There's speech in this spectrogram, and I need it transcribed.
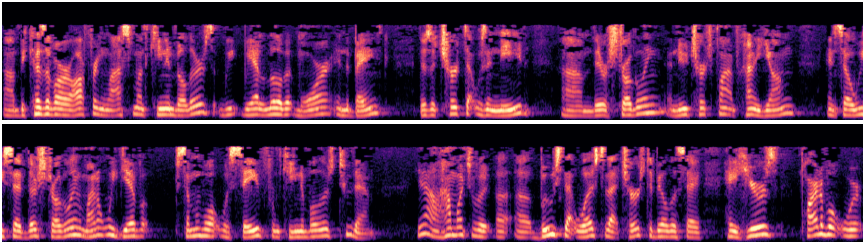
Uh, because of our offering last month, Kingdom Builders, we, we had a little bit more in the bank. There's a church that was in need. Um, they were struggling, a new church plant, kind of young. And so we said, they're struggling. Why don't we give some of what was saved from Kingdom Builders to them? You know how much of a, a boost that was to that church to be able to say, hey, here's part of what we're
